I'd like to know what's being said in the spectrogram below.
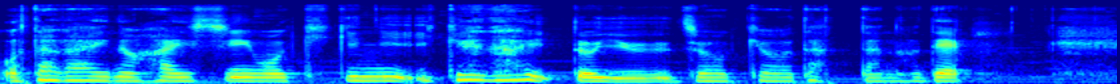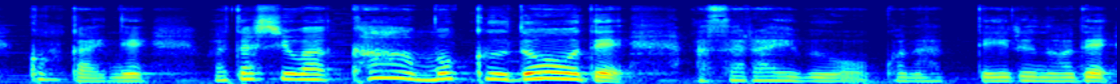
お互いの配信を聞きに行けないという状況だったので今回ね私は火木道で朝ライブを行っているので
